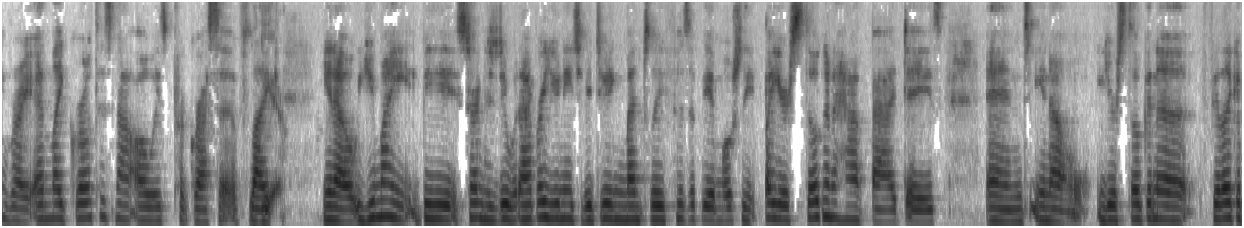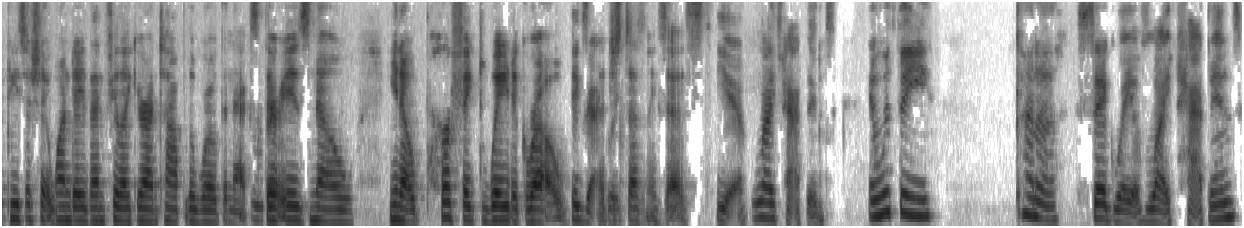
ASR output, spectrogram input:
Right. And like growth is not always progressive. Like, Yeah. you know, you might be starting to do whatever you need to be doing mentally, physically, emotionally, but you're still going to have bad days. And, you know, you're still going to feel like a piece of shit one day, then feel like you're on top of the world the next. Right. There is no, you know, perfect way to grow. Exactly. It just doesn't exist. yeah, life happens. And with the kind of segue of life happens,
